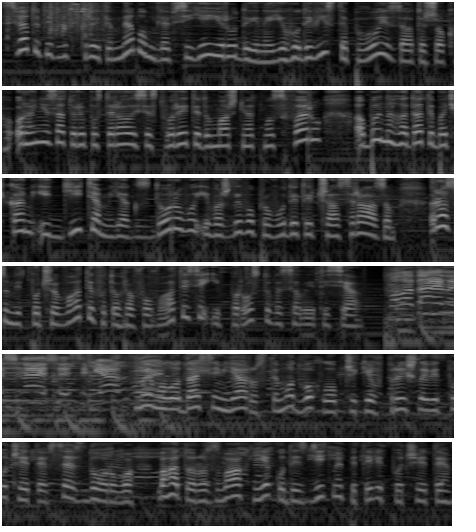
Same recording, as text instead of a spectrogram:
Свято під відкритим небом для всієї родини. Його девіз тепло і затишок. Організатори постаралися створити домашню атмосферу, аби нагадати батькам і дітям, як здорово і важливо проводити час разом, разом відпочивати, фотографуватися і просто веселитися. Молодая начинающая семья. Ми молода сім'я, ростимо двох хлопчиків. Прийшли відпочити. Все здорово. Багато розваг, є куди з дітьми піти відпочити.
